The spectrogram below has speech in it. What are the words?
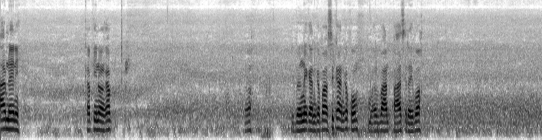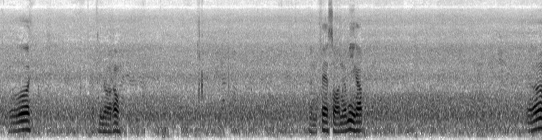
ลายมได้นี่ ครับพี่น้องครับเอา ไปเบิ่งในกันกับเบาสิงการครับผมวาวานป่าสิไดบ่โอ้ยพี่น้องเขาเหมือนแฟสอนก็มีครับเออ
